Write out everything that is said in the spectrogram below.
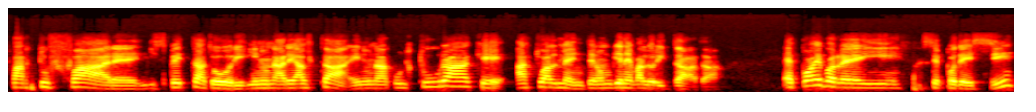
far tuffare gli spettatori in una realtà e in una cultura che attualmente non viene valorizzata. E poi vorrei, se potessi,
